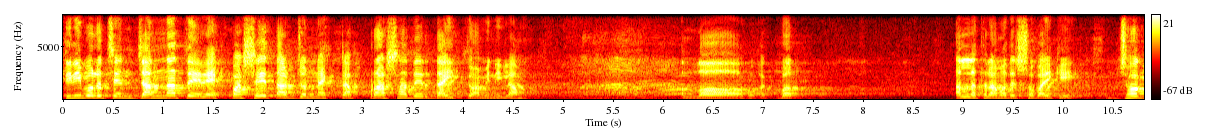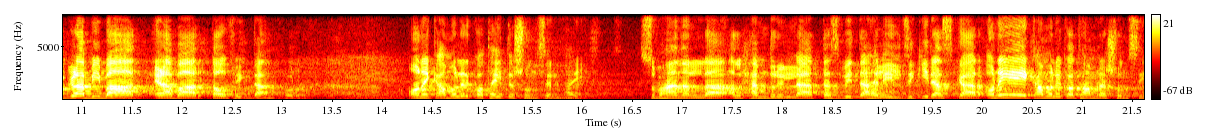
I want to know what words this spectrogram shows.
তিনি বলেছেন, জান্নাতের এক পাশে তার জন্য একটা প্রাসাদের দায়িত্ব আমি নিলাম। আল্লাহ আকবর। আল্লাহ তালা আমাদের সবাইকে ঝগড়া, বিবাদ, এড়াবার তৌফিক দান করুন। অনেক আমলের কথাই তো শুনছেন ভাই। সুবহান আল্লাহ আলহামদুলিল্লাহ, তাসবি, তাহলিল, জিকির, আজকার, অনেক আমলের কথা আমরা শুনছি।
